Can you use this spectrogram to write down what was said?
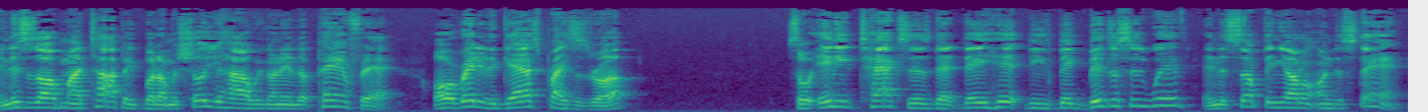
And this is off my topic, but I'm going to show you how we're going to end up paying for that. Already the gas prices are up. So any taxes that they hit these big businesses with, and it's something y'all don't understand.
